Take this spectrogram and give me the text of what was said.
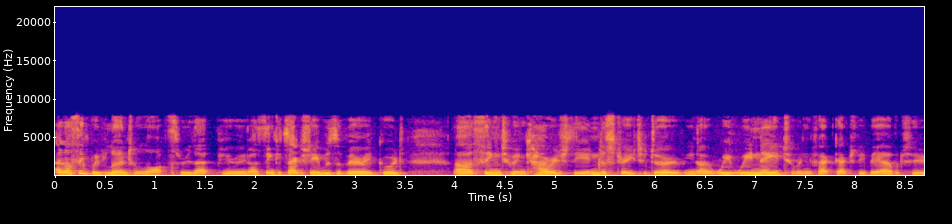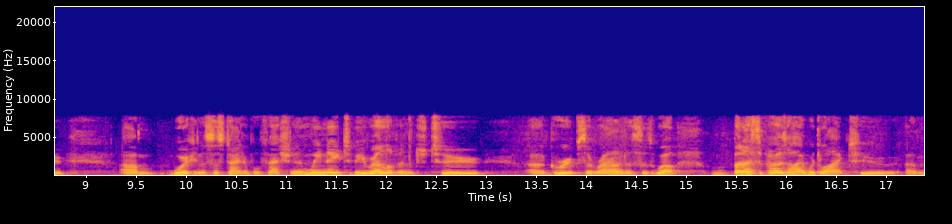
and I think we've learnt a lot through that period. I think it actually was a very good uh, thing to encourage the industry to do. You know, we, we need to, in fact, actually be able to um, work in a sustainable fashion and we need to be relevant to uh, groups around us as well. But I suppose I would like to um,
